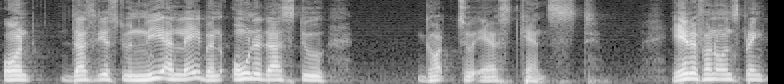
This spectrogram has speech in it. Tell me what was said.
Und das wirst du nie erleben, ohne dass du Gott zuerst kennst. Jeder von uns bringt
